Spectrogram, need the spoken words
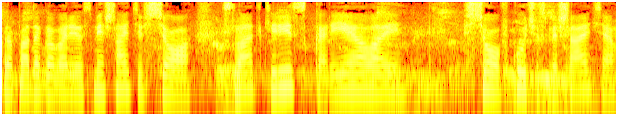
Пропада говорил, смешайте все, сладкий рис с карелой, все в кучу смешайте,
